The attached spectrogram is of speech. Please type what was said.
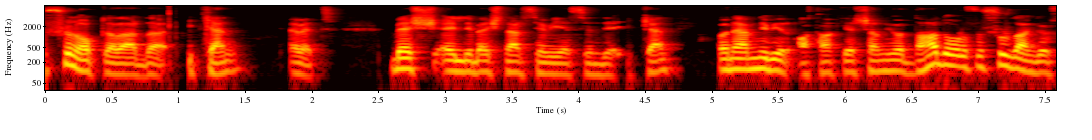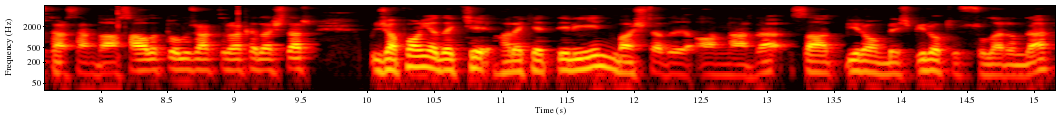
şu noktalarda iken evet 5.55'ler seviyesinde iken önemli bir atak yaşanıyor. Daha doğrusu şuradan göstersem daha sağlıklı olacaktır arkadaşlar. Japonya'daki hareketliliğin başladığı anlarda saat 1.15-1.30 sularında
